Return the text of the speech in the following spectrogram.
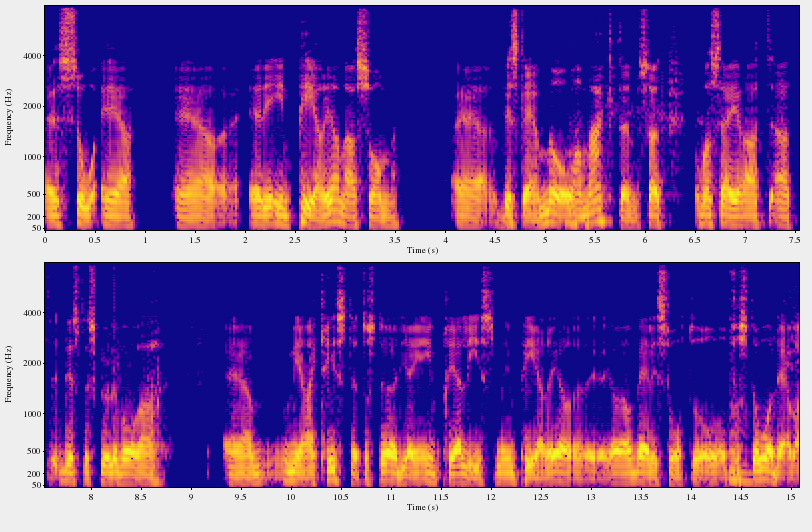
eh, så är är det imperierna som eh, bestämmer och har mm. makten. Så att om man säger att, att det skulle vara eh, mera kristet att stödja imperialism och imperier. Jag har väldigt svårt att, mm. förstå det. Va?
